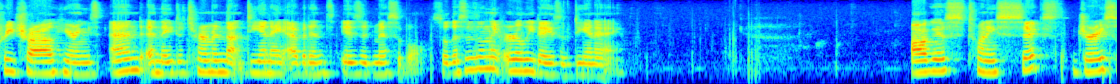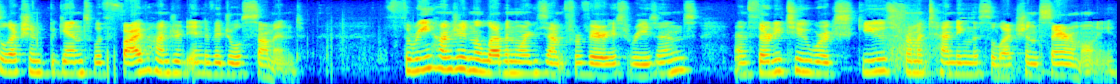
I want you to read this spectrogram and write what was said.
pretrial hearings end and they determine that DNA evidence is admissible. So this is in the early days of DNA. August 26th, jury selection begins with 500 individuals summoned. 311 were exempt for various reasons, and 32 were excused from attending the selection ceremony.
